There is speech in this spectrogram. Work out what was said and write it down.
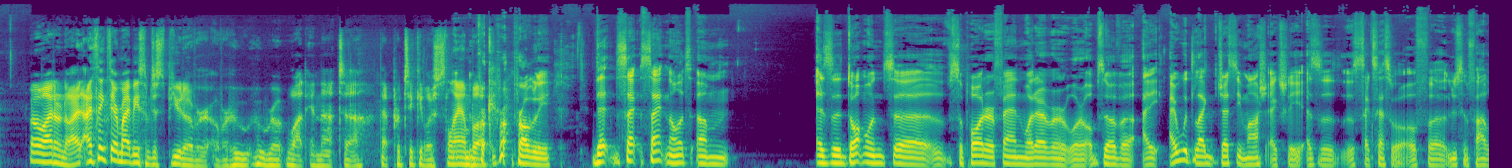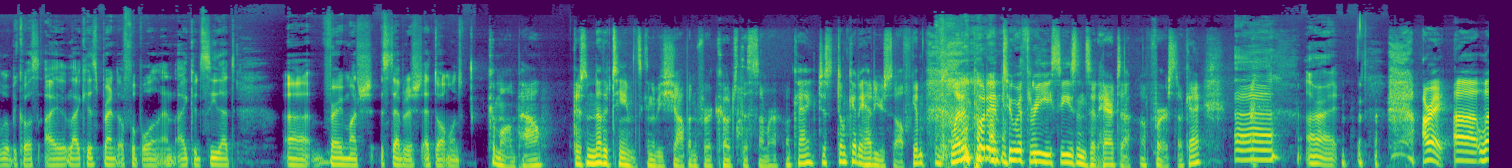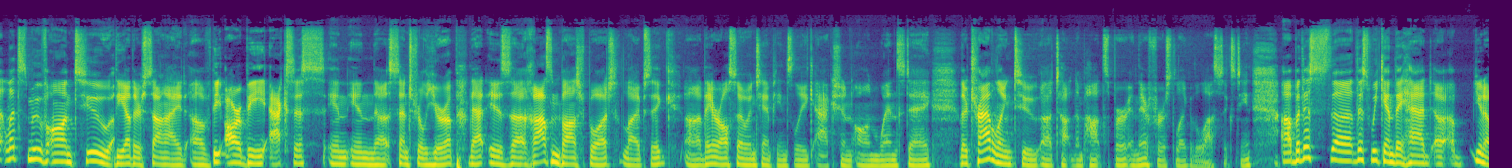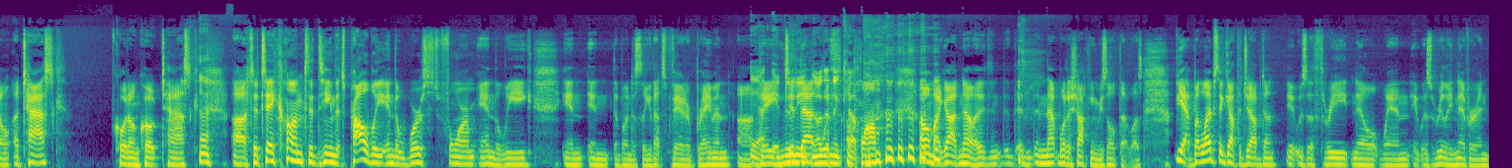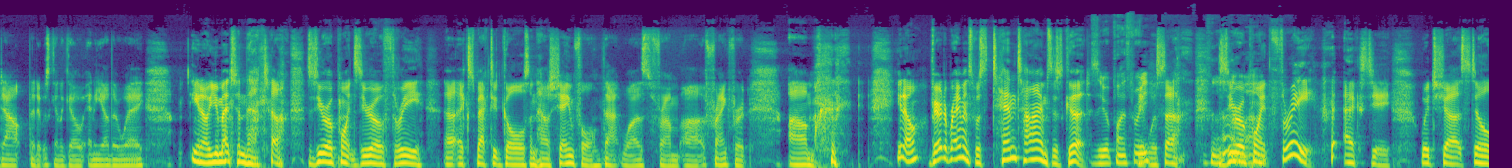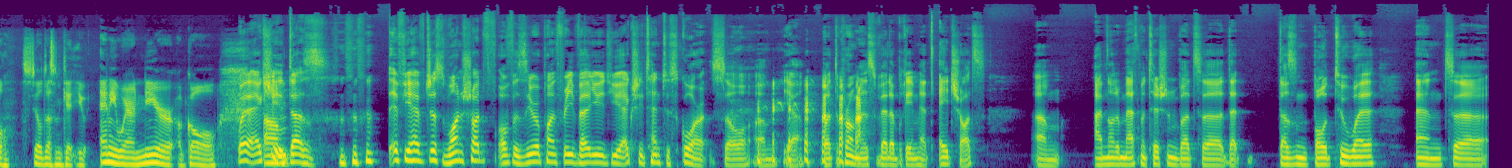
oh, I don't know. I, I, think there might be some dispute over over who who wrote what in that uh, that particular slam book. Pro- probably. That side, side note, um, as a Dortmund uh, supporter, fan, whatever, or observer, I, I would like Jesse Marsch actually as a, a successor of uh, Lucien Favre because I like his brand of football and I could see that uh, very much established at Dortmund. Come on, pal. There's another team that's going to be shopping for a coach this summer. Okay, just don't get ahead of yourself. Let him put in two or three seasons at Hertha first. Okay. Uh, all right. all right. Uh, let, us move on to the other side of the RB axis in in uh, Central Europe. That is uh, Rasenballsport Leipzig. Uh, they are also in Champions League action on Wednesday. They're traveling to uh, Tottenham Hotspur in their first leg of the last 16. Uh, but this uh, this weekend they had you know, a task quote unquote task uh, to take on to the team that's probably in the worst form in the league in in the Bundesliga. That's Werder Bremen. Uh, yeah, they did that with aplomb. oh my God, no! And that what a shocking result that was. Yeah, but Leipzig got the job done. It was a three 0 win. It was really never in doubt that it was going to go any other way. You know, you mentioned that uh, zero point zero three uh, expected goals and how shameful that was from uh, Frankfurt. Um, you know, Werder Bremen's was 10 times as good. 0.3. It was uh, 0.3 xG, which uh, still still doesn't get you anywhere near a goal. Well, actually, um, it does. if you have just one shot of a 0.3 value, you actually tend to score. So, um, yeah. but the problem is Werder Bremen had eight shots. Um, I'm not a mathematician, but uh, that doesn't bode too well. And uh,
